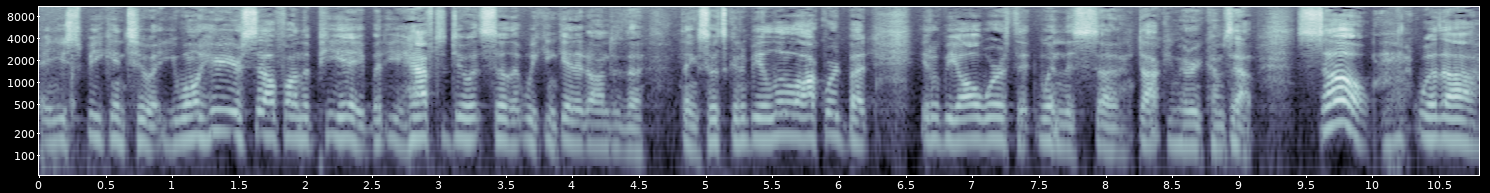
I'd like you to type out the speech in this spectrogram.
and you speak into it. You won't hear yourself on the PA, but you have to do it so that we can get it onto the thing. So it's going to be a little awkward, but it'll be all worth it when this uh, documentary comes out. So, with uh,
